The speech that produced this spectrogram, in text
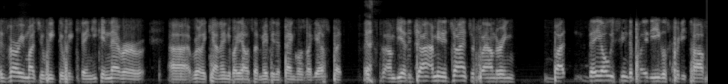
is very much a week to week thing. You can never uh, really count anybody else, except maybe the Bengals, I guess. But it's, um, yeah, the Gi- I mean the Giants are floundering, but they always seem to play the Eagles pretty tough.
